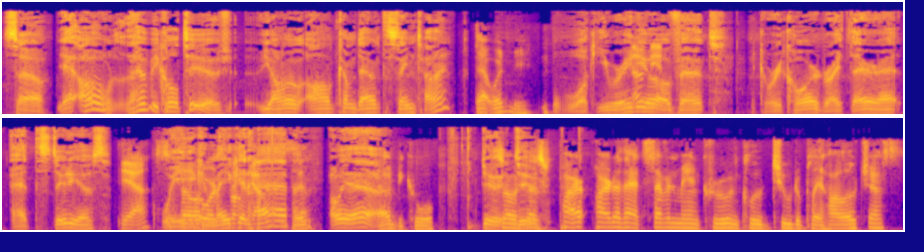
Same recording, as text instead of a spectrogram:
so yeah oh that would be cool too if y'all all come down at the same time that would be. wookie That'd be radio event we can record right there at at the studios Yeah, we So- can make it happen stuff. oh That would be cool. dude, so dude does part part of that seven man crew include two to play hollow chess?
